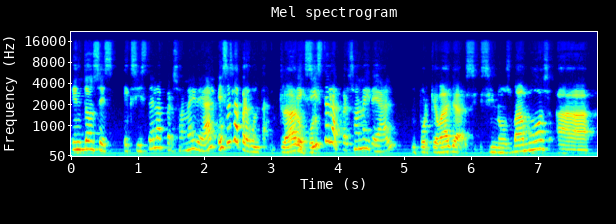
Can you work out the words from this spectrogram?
Entonces, ¿existe la persona ideal? Esa es la pregunta. Claro, por- ¿Existe la persona ideal? porque vaya, si, si nos vamos a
